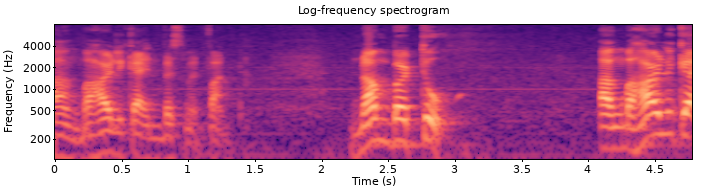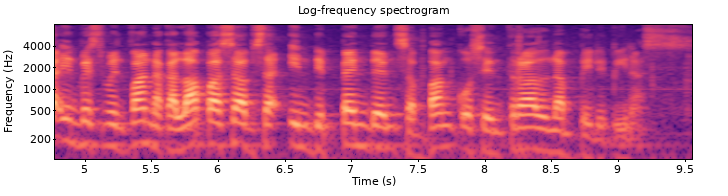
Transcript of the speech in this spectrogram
ang Maharlika Investment Fund. Number two, ang Maharlika Investment Fund nakalapas sab sa independence sa Bangko Sentral ng Pilipinas.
